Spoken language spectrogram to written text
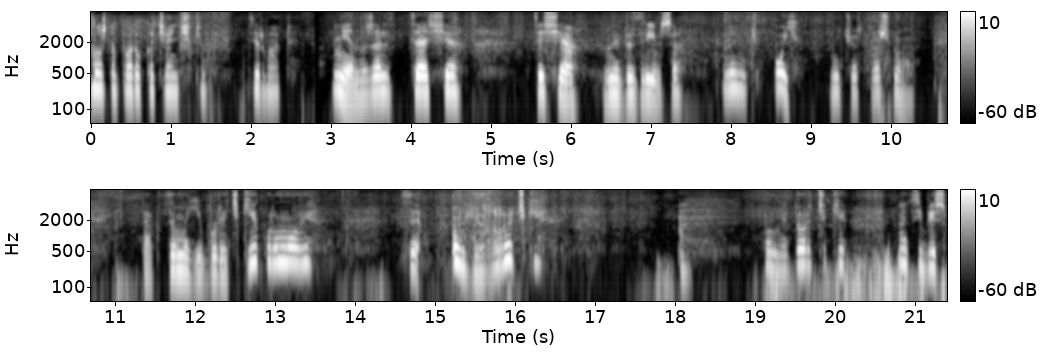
можна пару качанчиків зірвати. Ні, на жаль, ця ще, це ще не дозрівша. Ну, нічого. Ой, нічого страшного. Так, це мої бурячки кормові. Це огірочки. Помідорчики. Ну, ці більш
